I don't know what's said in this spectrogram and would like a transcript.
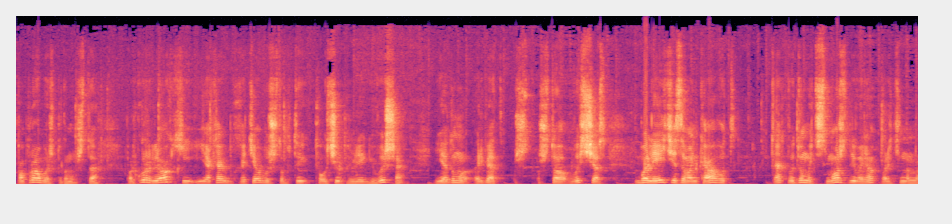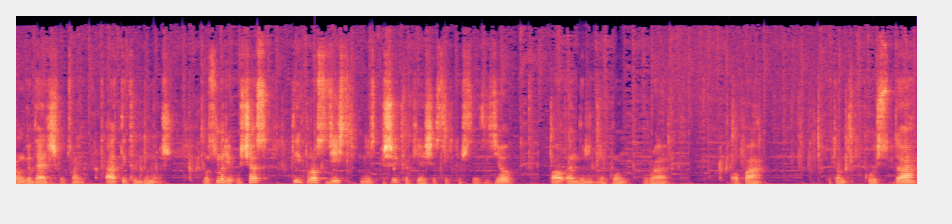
попробуешь, потому что паркур легкий, и я как бы хотел бы, чтобы ты получил привилегию выше. И я думаю, ребят, что вы сейчас болеете за Ванька, вот как вы думаете, сможет ли Ванек пройти намного дальше? Вот, Вань, а ты как думаешь? Ну смотри, вот сейчас ты просто здесь не спеши, как я сейчас только что это сделал. Пал Эндер Дракон, ура! Опа! Потом такой сюда,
